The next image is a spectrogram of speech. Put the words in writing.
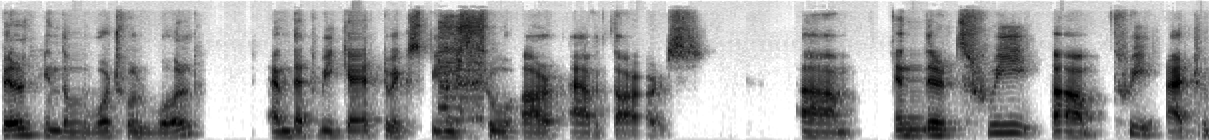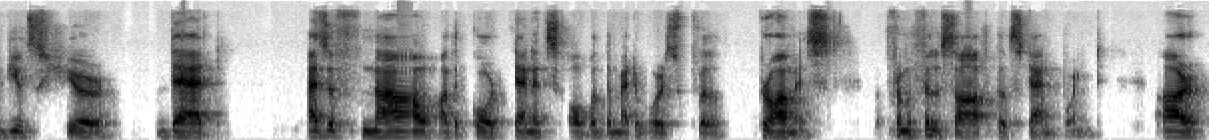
built in the virtual world and that we get to experience through our avatars. Um, and there are three, uh, three attributes here that, as of now, are the core tenets of what the metaverse will promise from a philosophical standpoint. Our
